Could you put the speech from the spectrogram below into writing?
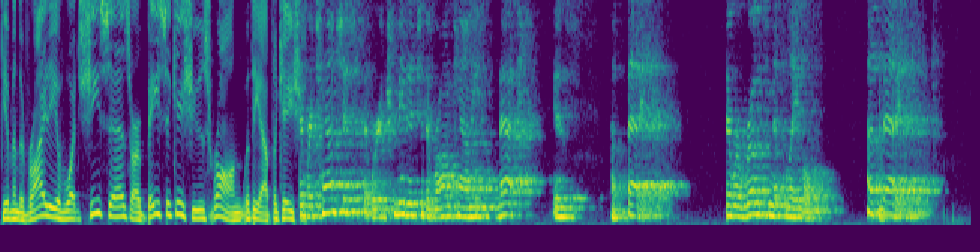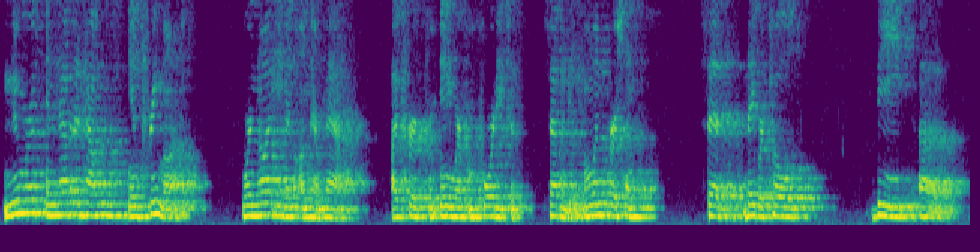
given the variety of what she says are basic issues wrong with the application. There were townships that were attributed to the wrong counties. That is pathetic. There were roads mislabeled. Pathetic. Numerous inhabited houses in Fremont were not even on their map. I've heard from anywhere from 40 to 70. And one person said they were told the uh,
